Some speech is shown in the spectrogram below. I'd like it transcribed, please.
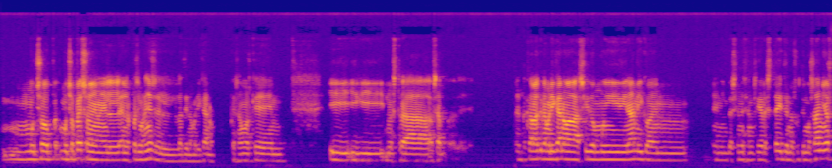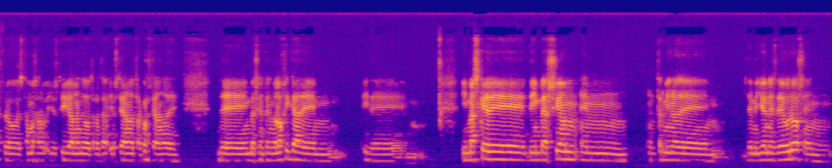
mucho, mucho peso en, los próximos años es el latinoamericano. Pensamos que y, nuestra, el mercado latinoamericano ha sido muy dinámico en, en inversiones en real estate en los últimos años, pero estamos, yo estoy hablando de, yo estoy hablando de otra cosa, estoy hablando de, inversión tecnológica de, y, de, y más que de, inversión en, en términos de, millones de euros en,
